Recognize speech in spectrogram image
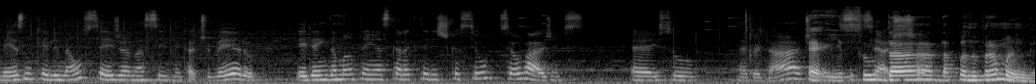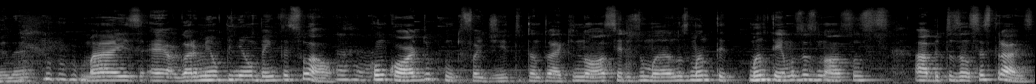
mesmo que ele não seja nascido em cativeiro, ele ainda mantém as características selvagens. É, isso é verdade? É, isso dá, dá pano para manga, né? Mas é, agora minha opinião bem pessoal. Uhum. Concordo com o que foi dito, tanto é que nós, seres humanos, mante mantemos os nossos hábitos ancestrais.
